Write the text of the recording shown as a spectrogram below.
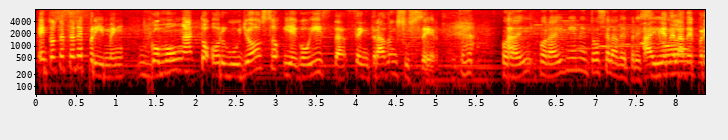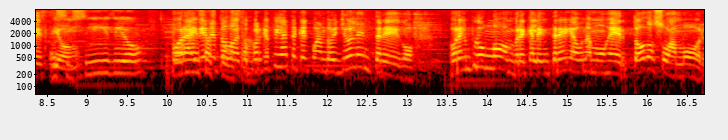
Entonces se deprimen como un acto orgulloso y egoísta centrado en su ser. Entonces, por ahí, por ahí viene entonces la depresión. Ah. Ahí viene la depresión. El suicidio. Por ahí viene todo cosas. eso, porque fíjate que cuando yo le entrego, por ejemplo, un hombre que le entregue a una mujer todo su amor,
